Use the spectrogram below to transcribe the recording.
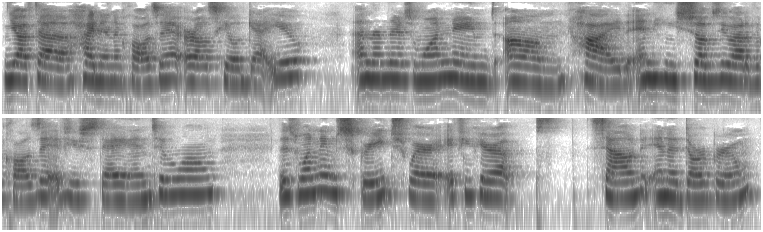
you have to hide in a closet or else he'll get you. And then there's one named um, Hide, and he shoves you out of the closet if you stay in too long. There's one named Screech, where if you hear a sound in a dark room,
